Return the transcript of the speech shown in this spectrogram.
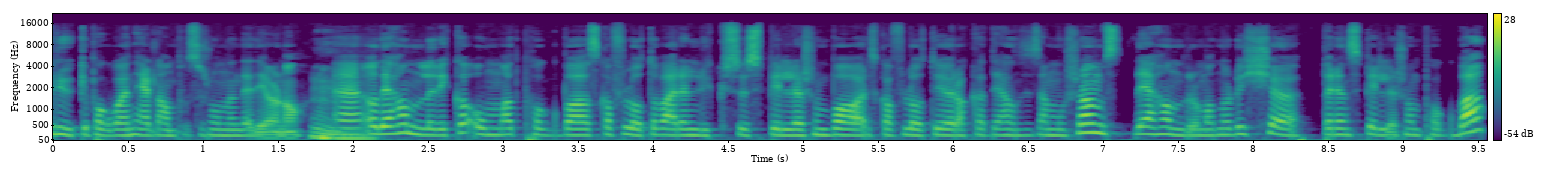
bruke Pogba i en helt annen posisjon enn det de gjør nå. Mm. Eh, og det handler ikke om at Pogba skal få lov til å være en luksusspiller som bare skal få lov til å gjøre akkurat det han syns er morsomst. Det handler om at når du kjøper en spiller som Pogba,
